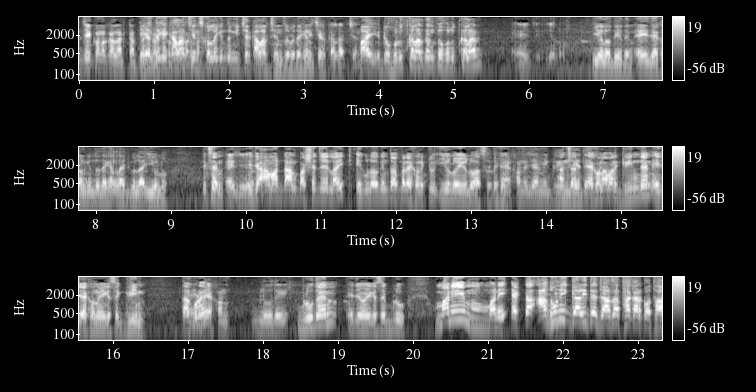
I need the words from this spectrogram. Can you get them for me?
যে কোনো- কালারটা এখান থেকে কালার চেঞ্জ করলে কিন্তু নিচের কালার চেঞ্জ হবে দেখেন। নিচের কালার চেঞ্জ ভাই একটু হলুদ কালার দেন তো হলুদ কালার এই যে ইয়েলো ইয়েলো দিয়ে দেন। এই যে এখন কিন্তু দেখেন লাইটগুলা ইয়েলো দেখছেন? এই যে আমার ডান পাশে যে লাইট এগুলো কিন্তু আপনার এখন একটু ইয়েলো ইয়েলো আছে দেখেন। এখন যে আমি গ্রিন আচ্ছা এখন আবার গ্রিন দেন এই যে এখন হয়ে গেছে গ্রিন তারপরে? এখন ব্লু দেই। ব্লু দেন এই যে হয়ে গেছে ব্লু মানে মানে একটা আধুনিক গাড়িতে যা যা থাকার কথা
